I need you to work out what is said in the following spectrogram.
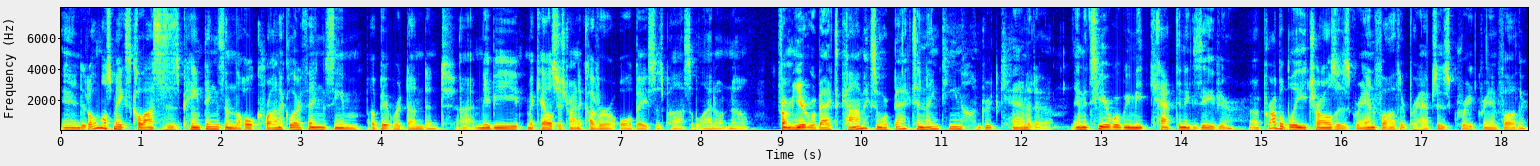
And it almost makes Colossus's paintings and the whole chronicler thing seem a bit redundant. Uh, maybe Mikhail's just trying to cover all bases possible. I don't know. From here, we're back to comics, and we're back to 1900 Canada and it's here where we meet Captain Xavier, uh, probably Charles's grandfather, perhaps his great grandfather.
